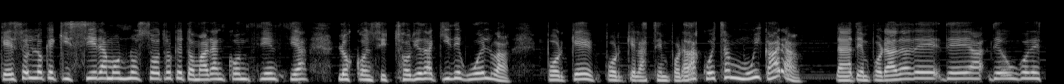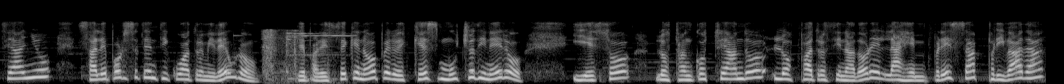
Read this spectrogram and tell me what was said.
que eso es lo que quisiéramos nosotros que tomaran conciencia los consistorios de aquí de Huelva. ¿Por qué? Porque las temporadas cuestan muy caras. La temporada de, de, Hugo de este año sale por 74.000 euros. Que parece que no, pero es que es mucho dinero. Y eso lo están costeando los patrocinadores, las empresas privadas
